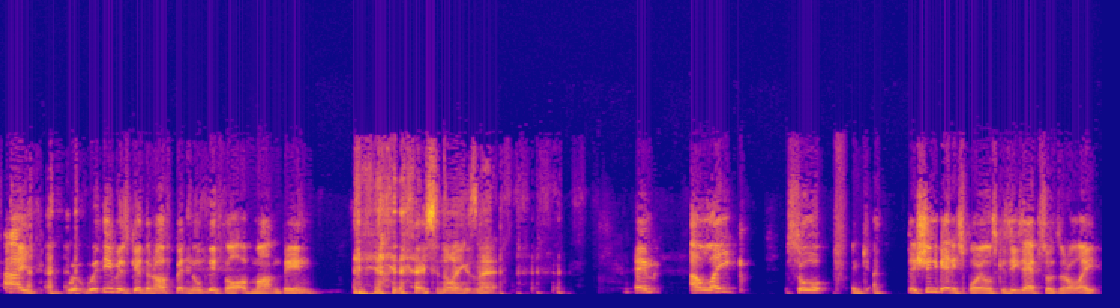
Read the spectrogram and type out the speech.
Aye, Woody was good enough, but nobody thought of Martin Bain. I know, it's annoying, isn't it? Um, I like so there shouldn't be any spoilers because these episodes are all right.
